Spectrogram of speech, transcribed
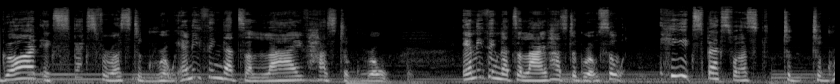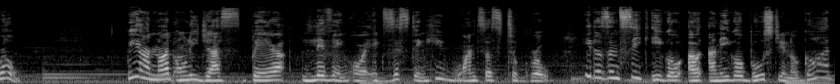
God expects for us to grow. Anything that's alive has to grow. Anything that's alive has to grow. So he expects for us to, to grow. We are not only just bare living or existing, He wants us to grow. He doesn't seek ego uh, an ego boost, you know. God,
